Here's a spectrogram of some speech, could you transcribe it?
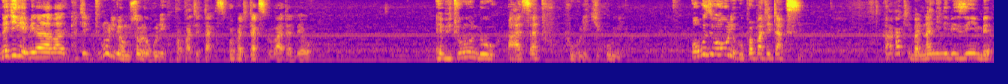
Negiri emirala kati tunulira omusolo oguli ku property tax property tax gwe bataddewo ebitundu asatu ku buli kikumi. Obuzibu obuli ku property tax. Kakati bannanyini bizimbe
